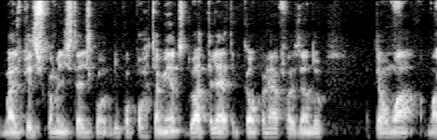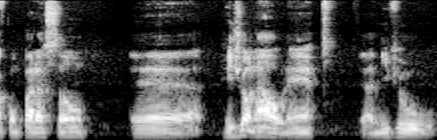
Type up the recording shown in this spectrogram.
mais especificamente até de, do comportamento do atleta em campo, né, fazendo até uma, uma comparação é, regional, né, a nível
